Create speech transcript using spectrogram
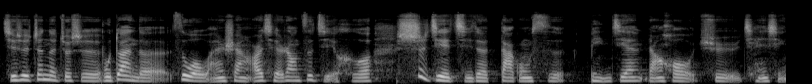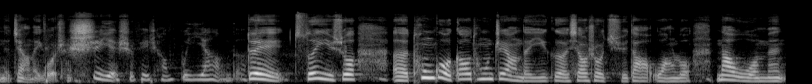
其实真的就是不断的自我完善，而且让自己和世界级的大公司并肩，然后去前行的这样的一个过程。视野是非常不一样的。对，所以说，呃，通过高通这样的一个销售渠道网络，那我们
